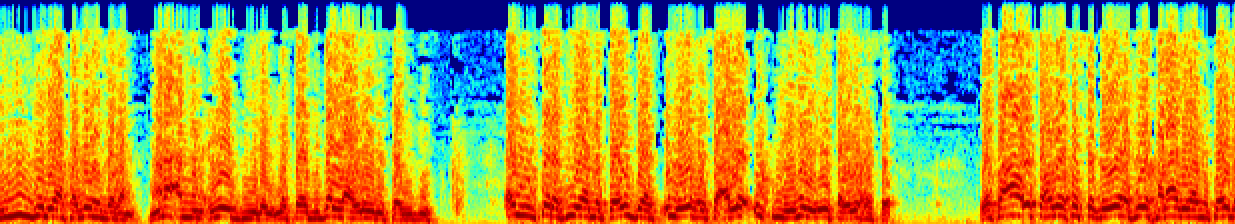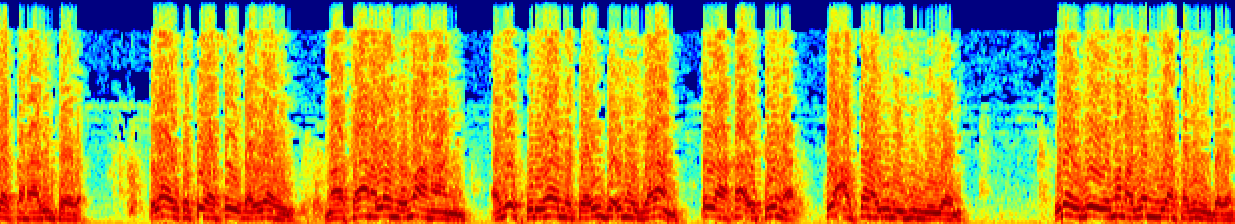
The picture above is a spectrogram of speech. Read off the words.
min dul yaa ka dulmi badan manaca manciyoo diiday masaajid allah ilahi masaajidiisa an yudkara fiiha masaajidaas in lagu xuso alle ismihi magaciisa lagu xuso. Wasacaa u socdoo ka shaqeeyena fii kharaabiha masaajidaas kharaabinteeda ulaa'ika kuwaasow dha ilaahay maa kaana lahum uma ahaanin an yadkhuluuhaa masaajida inay galaan ilaa khaa'ifiina kuwa cabsanayo inay yihiin mooyaane ilahi wuxuu yihi man adlamu yaa ka dulmi badan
